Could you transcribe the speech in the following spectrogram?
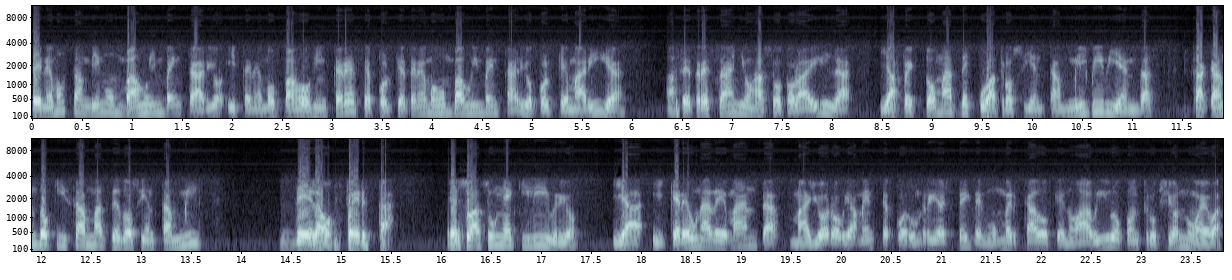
tenemos también un bajo inventario y tenemos bajos intereses. ¿Por qué tenemos un bajo inventario? Porque María hace tres años azotó la isla y afectó más de 400 mil viviendas, sacando quizás más de 200 mil de la oferta. Eso hace un equilibrio y, y crea una demanda mayor, obviamente, por un real estate en un mercado que no ha habido construcción nueva.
